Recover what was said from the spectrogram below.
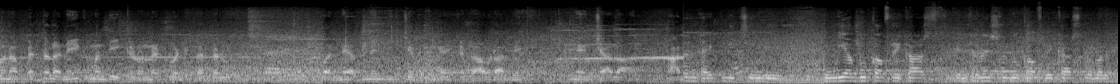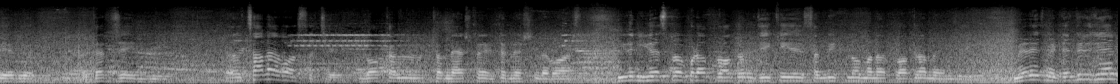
మన పెద్దలు అనేక మంది ఇక్కడ ఉన్నటువంటి పెద్దలు వారిని అభినందించే విధంగా ఇక్కడ రావడాన్ని నేను చాలా ఆనంద టైటిల్ ఇచ్చింది. India book of records international book of రికార్డ్స్లో మన పేరు దర్జ్ అయింది చాలా అవార్డ్స్ వచ్చాయి. Local national international awards even యూఎస్లో కూడా ప్రోగ్రామ్ జేకే సమ్మిట్లో మన ప్రోగ్రామ్ అయింది. Management every year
